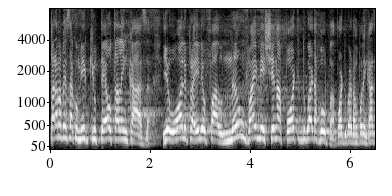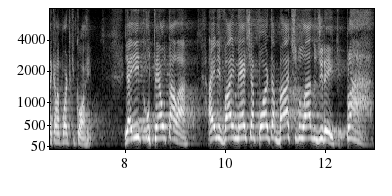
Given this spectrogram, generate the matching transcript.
Para para pensar comigo que o Theo está lá em casa e eu olho para ele e eu falo: não vai mexer na porta do guarda-roupa. A porta do guarda-roupa lá em casa é aquela porta que corre. E aí o Theo está lá. Aí ele vai, mexe a porta, bate do lado direito. Plá!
